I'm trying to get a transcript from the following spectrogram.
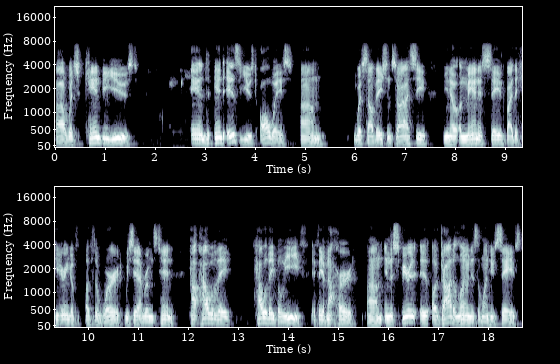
uh, which can be used and and is used always um, with salvation. So I see, you know, a man is saved by the hearing of, of the word. We see that in Romans 10. How, how will they how will they believe if they have not heard? Um, and the Spirit, uh, God alone is the one who saves.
